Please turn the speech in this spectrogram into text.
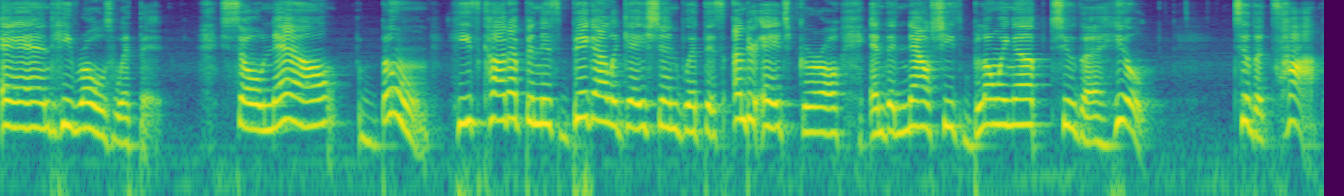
and he rolls with it. So now, boom, he's caught up in this big allegation with this underage girl, and then now she's blowing up to the hilt to the top.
